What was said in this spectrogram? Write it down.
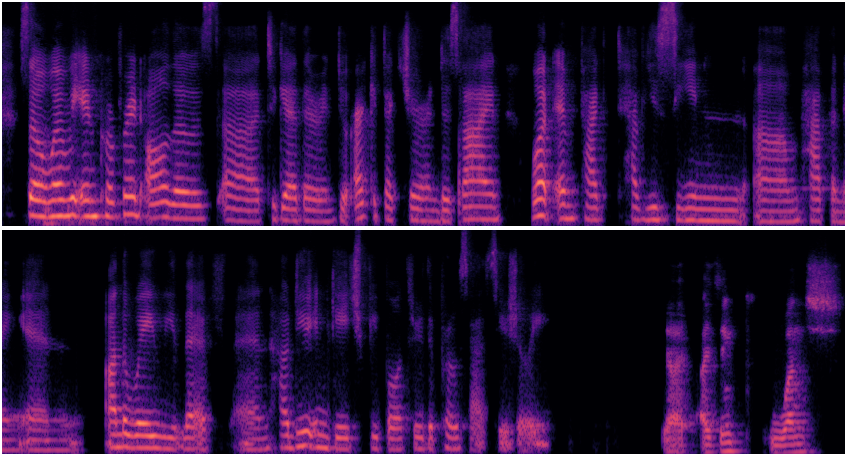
So when we incorporate all those uh, together into architecture and design, what impact have you seen um, happening in on the way we live, and how do you engage people through the process usually? Yeah, I think once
